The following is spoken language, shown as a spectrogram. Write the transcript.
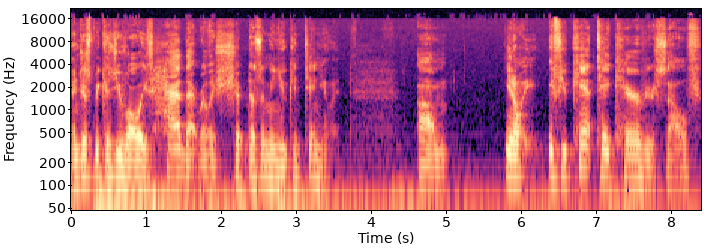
And just because you've always had that relationship doesn't mean you continue it. Um, you know, if you can't take care of yourself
